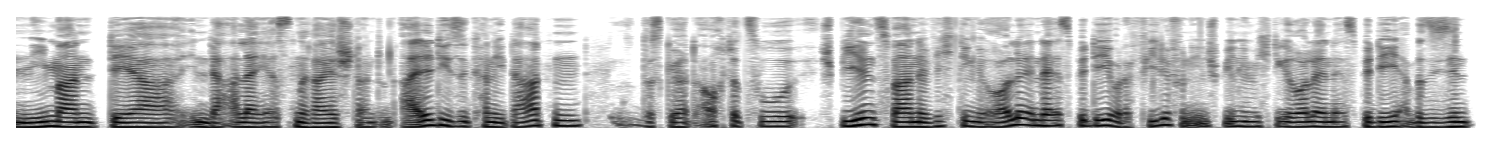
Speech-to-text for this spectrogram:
niemand, der in der allerersten Reihe stand. Und all diese Kandidaten, das gehört auch dazu, spielen zwar eine wichtige Rolle in der SPD oder viele von ihnen spielen eine wichtige Rolle in der SPD, aber sie sind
